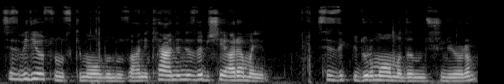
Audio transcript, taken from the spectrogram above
Siz biliyorsunuz kim olduğunuzu. Hani kendinizde bir şey aramayın. Sizlik bir durum olmadığını düşünüyorum.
